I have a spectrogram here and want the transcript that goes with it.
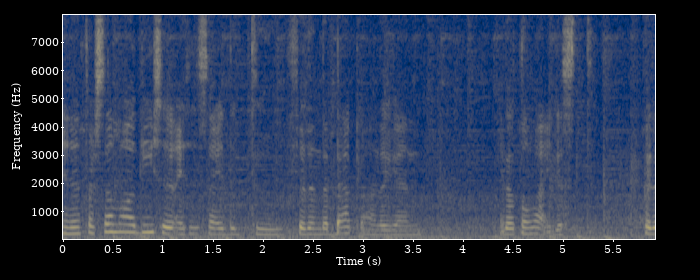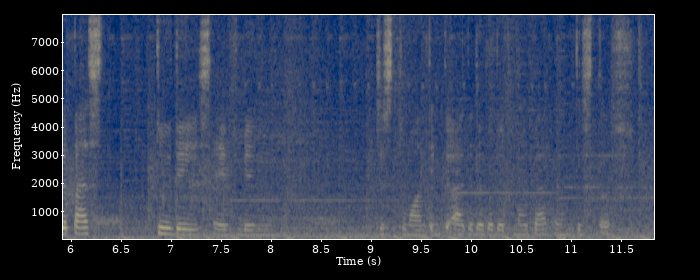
And then for some odd reason, I decided to fill in the background again. I don't know why, I just for the past two days, I've been just wanting to add a little bit more background to stuff.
